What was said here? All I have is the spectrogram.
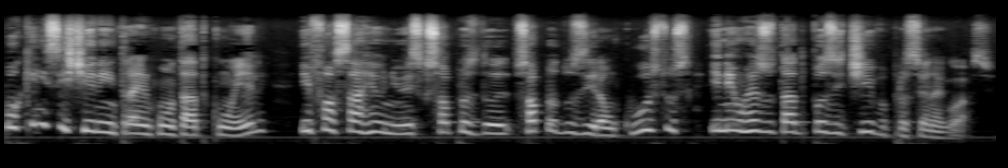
por que insistir em entrar em contato com ele e forçar reuniões que só, produ só produzirão custos e nenhum resultado positivo para o seu negócio?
